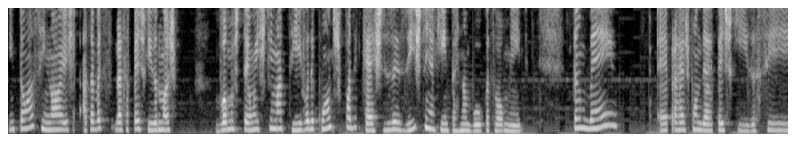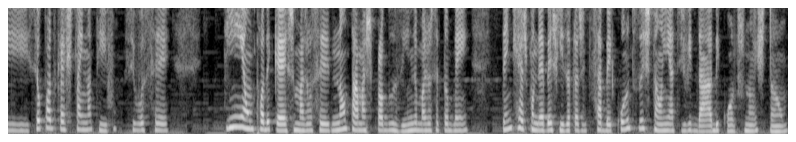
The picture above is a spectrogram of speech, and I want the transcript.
Então, assim, nós, através dessa pesquisa, nós vamos ter uma estimativa de quantos podcasts existem aqui em Pernambuco atualmente. Também é para responder à pesquisa se seu podcast está inativo, se você tinha um podcast, mas você não está mais produzindo, mas você também tem que responder a pesquisa para a gente saber quantos estão em atividade e quantos não estão.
